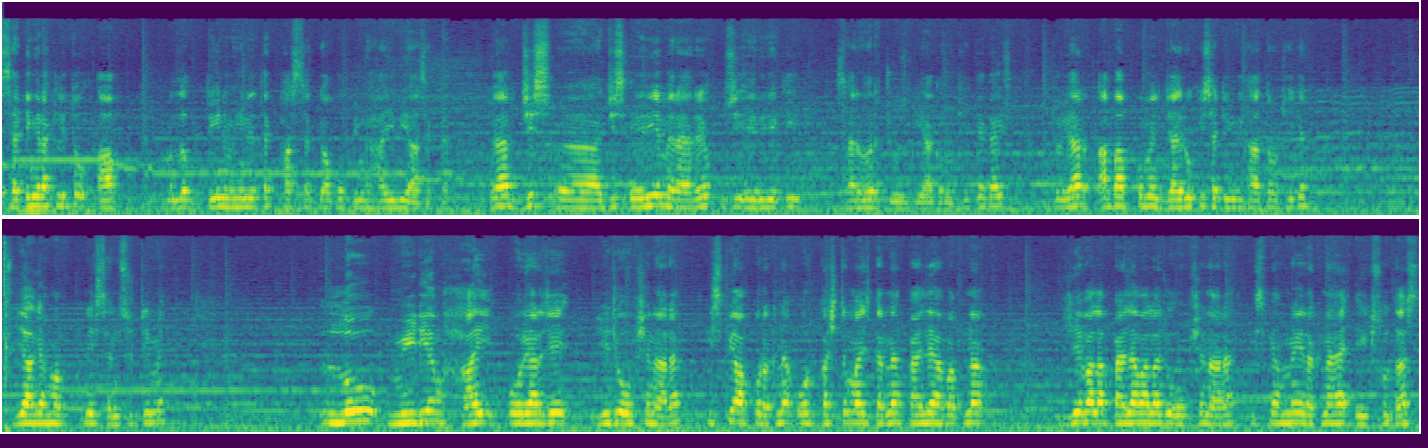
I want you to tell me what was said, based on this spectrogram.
सेटिंग रख ली तो आप मतलब तीन महीने तक फंस सकते हो, आपको पिंग हाई भी आ सकता है। तो यार जिस जिस एरिया में रह रहे हो, उसी एरिया की सर्वर चूज़ किया करो, ठीक है गाइस तो यार अब आपको मैं जायरो की सेटिंग दिखाता हूँ, ठीक है? ये आ गया हम अपनी सेंसिटिविटी में। लो मीडियम हाई और यार ये ये जो ऑप्शन आ रहा है इस पर आपको रखना है और कस्टमाइज करना है। पहले आप अपना ये वाला पहला वाला जो ऑप्शन आ रहा है इस पर हमें रखना है 110,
